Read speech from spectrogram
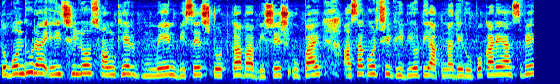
তো বন্ধুরা, এই ছিল শঙ্খের মেন বিশেষ টোটকা বা বিশেষ উপায়। আশা করছি ভিডিওটি আপনাদের উপকারে আসবে।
